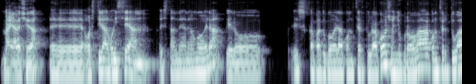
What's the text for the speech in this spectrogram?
Bai, alaxe da. E, ostiral goizean estandean egongo era, gero eskapatuko era kontzerturako, soinu proba, kontzertua,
